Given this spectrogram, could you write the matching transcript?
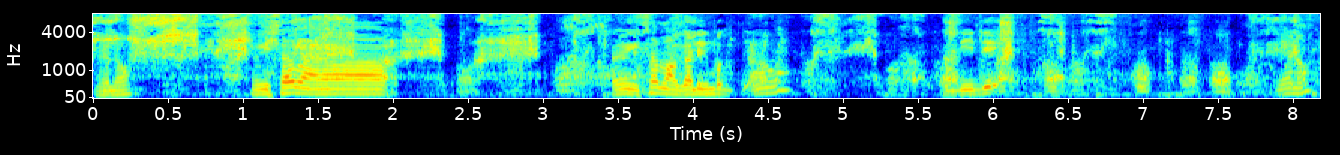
Ayan o. Yung isa, mga... Ano isa, magaling mag... Ano? Magdidi. Ayan o. Hmm.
